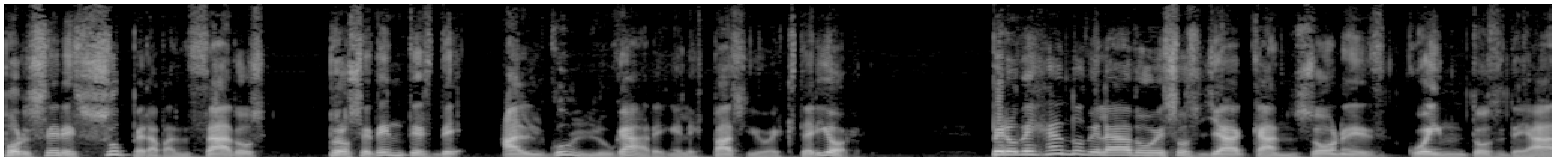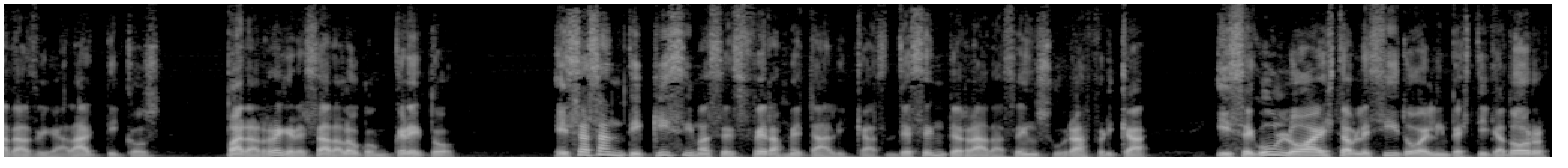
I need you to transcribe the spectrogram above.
por seres superavanzados procedentes de algún lugar en el espacio exterior. Pero dejando de lado esos ya canzones cuentos de hadas galácticos para regresar a lo concreto, esas antiquísimas esferas metálicas desenterradas en Sudáfrica, y según lo ha establecido el investigador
